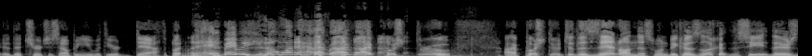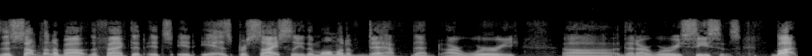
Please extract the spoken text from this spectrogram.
the church is helping you with your death. But hey, maybe you know what? I've, I've, I've pushed through. I've pushed through to the Zen on this one because look at see there's this something about the fact that it's it is precisely the moment of death that our worry uh, that our worry ceases. But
